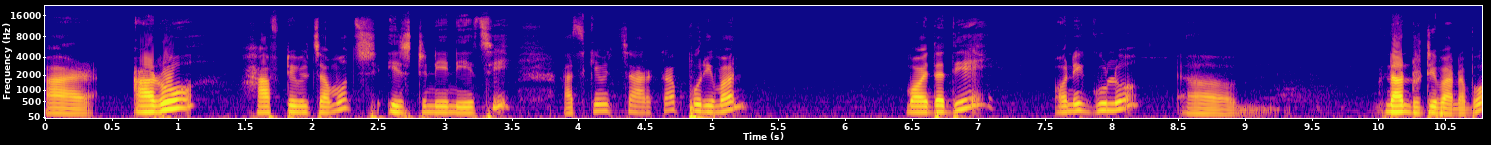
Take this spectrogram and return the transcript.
আর আরও হাফ টেবিল চামচ ইস্ট নিয়ে নিয়েছি। আজকে আমি চার কাপ পরিমাণ ময়দা দিয়ে অনেকগুলো নান রুটি বানাবো।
